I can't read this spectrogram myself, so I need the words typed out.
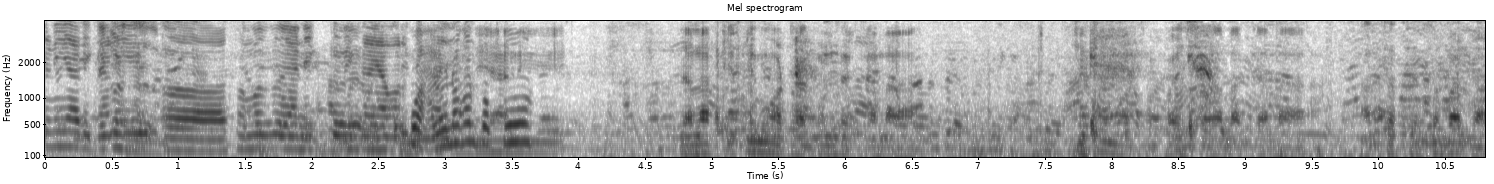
आणि या ठिकाणी अ, समजलं आणि तुम्ही काय यावर आणि त्याला किती मोठा गुंड केला किती मोठा पैशावाला केला आता त्याचं बघा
